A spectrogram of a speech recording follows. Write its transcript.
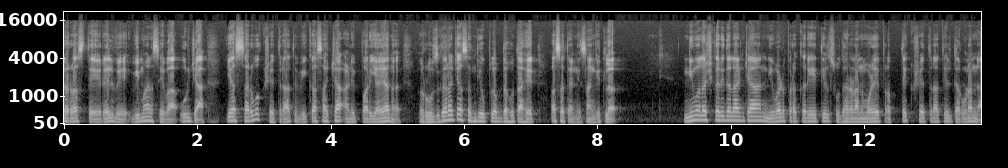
तर रस्ते रेल्वे विमानसेवा ऊर्जा या सर्व क्षेत्रात विकासाच्या आणि पर्यायानं रोजगाराच्या संधी उपलब्ध होत आहेत असं त्यांनी सांगितलं. निमलष्करी दलांच्या निवड प्रक्रियेतील सुधारणांमुळे प्रत्येक क्षेत्रातील तरुणांना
